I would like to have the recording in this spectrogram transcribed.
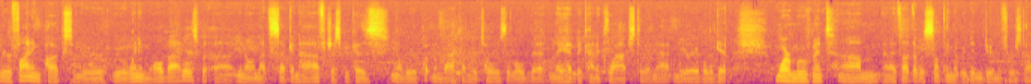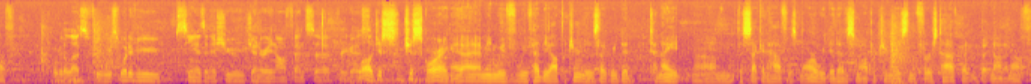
we were finding pucks and we were we were winning wall battles. But uh, you know in that second half, just because you know we were putting them back on their toes a little bit, and they had to kind of collapse to the net, and we were able to get more movement. Um, and I thought that was something that we didn't do in the first half. Over the last few weeks, what have you seen as an issue generating offense uh, for you guys? Well, just just scoring. I, I mean, we've we've had the opportunities like we did tonight. Um, the second half was more. We did have some opportunities in the first half, but but not enough.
